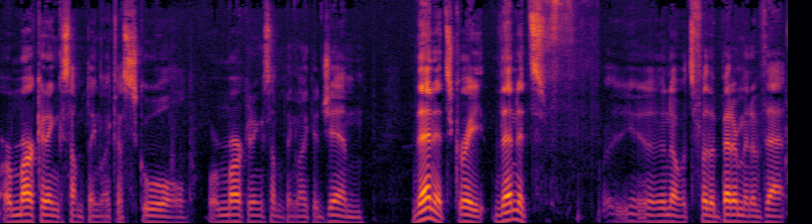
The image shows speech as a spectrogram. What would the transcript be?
are marketing something like a school or marketing something like a gym. Then it's great. Then it's you know it's for the betterment of that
